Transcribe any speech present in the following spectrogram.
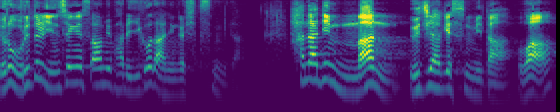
여러분, 우리들 인생의 싸움이 바로 이것 아닌가 싶습니다. 하나님만 의지하겠습니다. 와,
